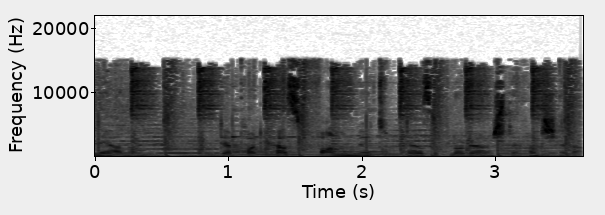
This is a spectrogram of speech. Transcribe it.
lernen. Der Podcast von und mit Perseblogger Stefan Scheller.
